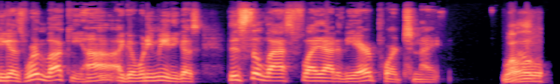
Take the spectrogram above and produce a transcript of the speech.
He goes, "We're lucky, huh?" I go, "What do you mean?" He goes, "This is the last flight out of the airport tonight." Whoa. Oh.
